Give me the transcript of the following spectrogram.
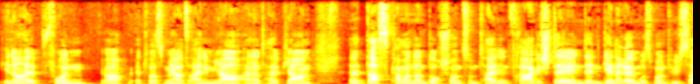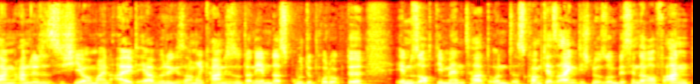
innerhalb von ja, etwas mehr als einem Jahr, anderthalb Jahren, äh, das kann man dann doch schon zum Teil in Frage stellen. Denn generell muss man natürlich sagen, handelt es sich hier um ein altehrwürdiges amerikanisches Unternehmen, das gute Produkte im Sortiment hat. Und es kommt jetzt eigentlich nur so ein bisschen darauf an,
